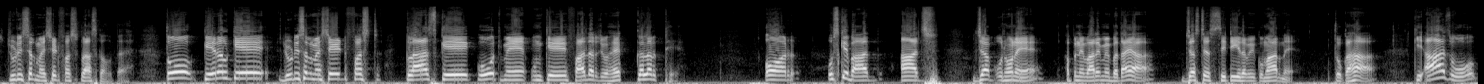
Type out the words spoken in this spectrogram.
जुडिशियल मजिस्ट्रेट फ़र्स्ट क्लास का होता है। तो केरल के जुडिशियल मजिस्ट्रेट फ़र्स्ट क्लास के कोर्ट में उनके फादर जो है क्लर्क थे। और उसके बाद आज जब उन्होंने अपने बारे में बताया जस्टिस सिटी रवि कुमार ने तो कहा कि आज वो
